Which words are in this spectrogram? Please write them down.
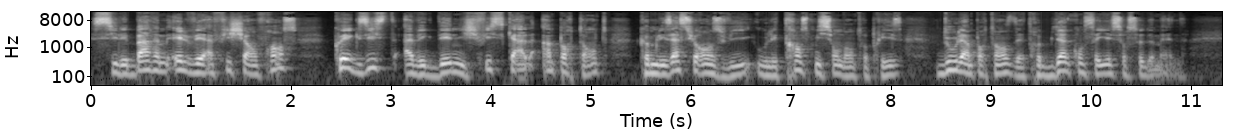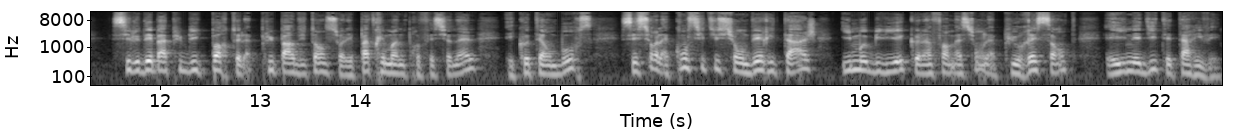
si les barèmes élevés affichés en France coexistent avec des niches fiscales importantes comme les assurances vie ou les transmissions d'entreprises, d'où l'importance d'être bien conseillé sur ce domaine. Si le débat public porte la plupart du temps sur les patrimoines professionnels et cotés en bourse, c'est sur la constitution d'héritage immobilier que l'information la plus récente et inédite est arrivée.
